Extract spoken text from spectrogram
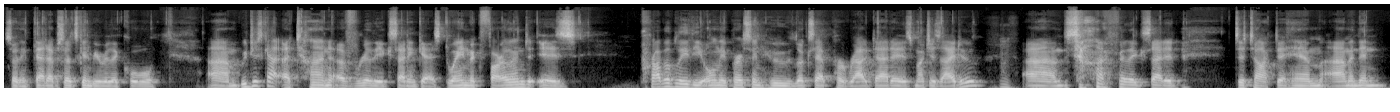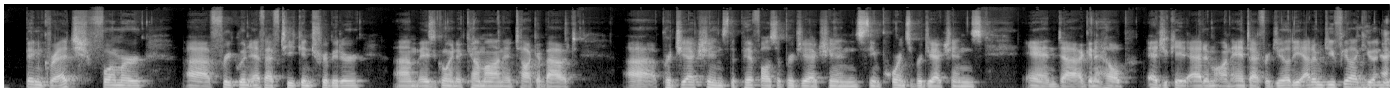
So I think that episode's going to be really cool. Um, we just got a ton of really exciting guests. Dwain McFarland is probably the only person who looks at per route data as much as I do. Um, so I'm really excited to talk to him. Um, and then Ben Gretch, former uh, frequent FFT contributor, um, is going to come on and talk about uh, projections, the pitfalls of projections, the importance of projections, and uh, going to help educate Adam on anti-fragility. Adam, do you feel like you under,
